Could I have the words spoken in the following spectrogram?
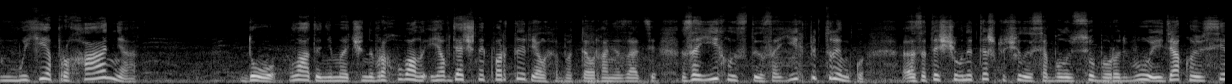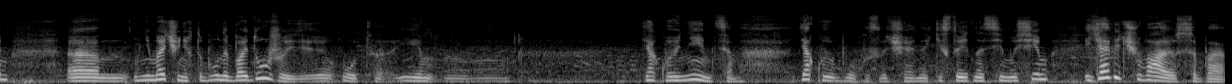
моє прохання до влади Німеччини врахували, і я вдячний квартирі ЛГБТ організації за їх листи, за їх підтримку, е, за те, що вони теж включилися були в цю боротьбу. І дякую всім ем, в Німеччині, хто був небайдужий. е, От, і дякую німцям, дякую Богу, звичайно, який стоїть над всім усім. І я відчуваю себе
